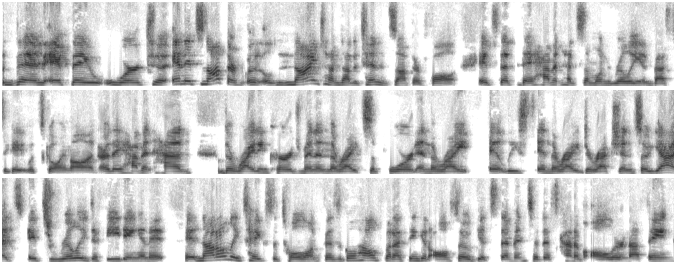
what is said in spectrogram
than if they were to and it's not their uh, 9 times out of 10 it's not their fault. It's that they haven't had someone really investigate what's going on or they haven't had the right encouragement and the right support and the right at least in the right direction. So yeah, it's it's really defeating and it it not only takes a toll on physical health, but I think it also gets them into this kind of all or nothing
